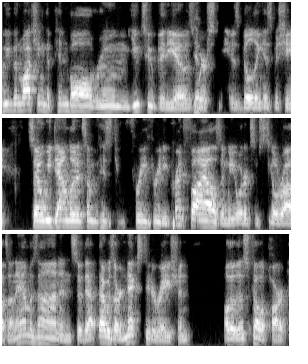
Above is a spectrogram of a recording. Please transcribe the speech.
we've been watching the Pinball Room YouTube videos yep. where Steve is building his machine. So we downloaded some of his free 3D print files, and we ordered some steel rods on Amazon, and so that that was our next iteration. Although those fell apart.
